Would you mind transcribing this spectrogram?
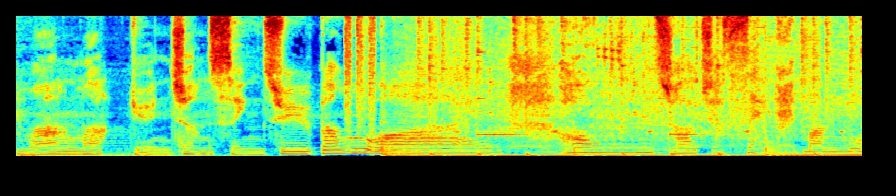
默默完尽，成柱崩坏，空在着色，问为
